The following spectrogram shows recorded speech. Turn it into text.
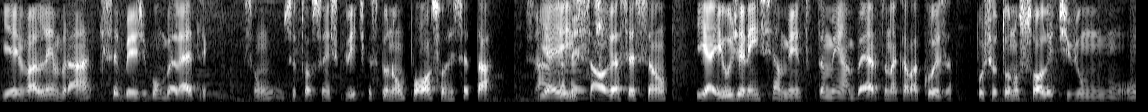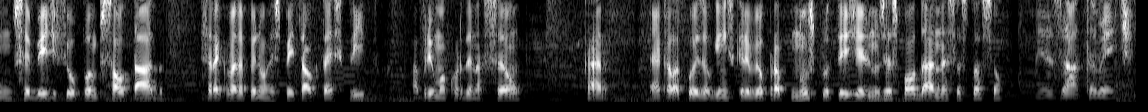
E aí vale lembrar que CBs de bomba elétrica são situações críticas que eu não posso resetar. Exatamente. E aí salve a sessão. E aí o gerenciamento também aberto naquela coisa. Poxa, eu tô no solo e tive um, um CB de fuel pump saltado. Será que vale a pena eu respeitar o que está escrito? Abrir uma coordenação? Cara, é aquela coisa, alguém escreveu para nos proteger e nos respaldar nessa situação. Exatamente.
